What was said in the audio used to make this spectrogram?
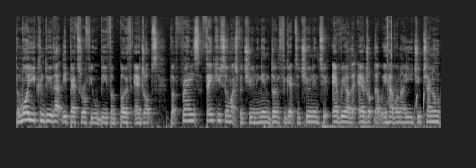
The more you can do that, the better off you will be for both airdrops. But friends, thank you so much for tuning in. Don't forget to tune in to every other airdrop that we have on our YouTube channel.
